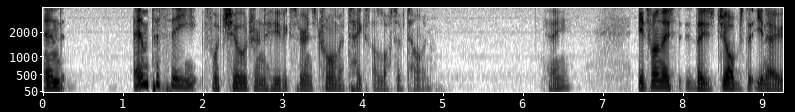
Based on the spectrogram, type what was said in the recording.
And empathy for children who've experienced trauma takes a lot of time. Okay, it's one of those those jobs that you know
